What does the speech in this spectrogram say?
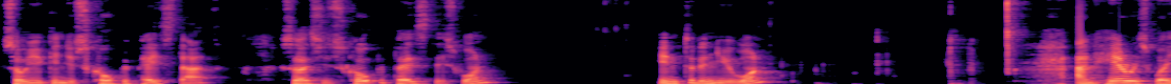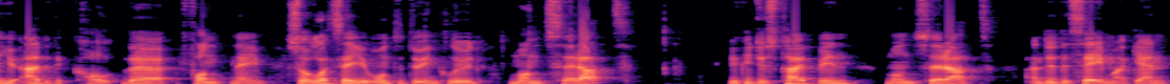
so you can just copy paste that. So let's just copy paste this one into the new one. And here is where you add the, the font name. So let's say you wanted to include Montserrat. You can just type in Montserrat and do the same again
